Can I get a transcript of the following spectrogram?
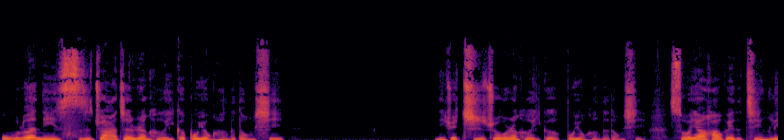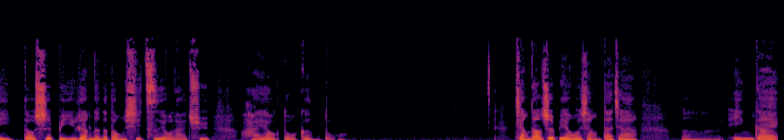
无论你死抓着任何一个不永恒的东西。你去执着任何一个不永恒的东西，所要耗费的精力，都是比让那个东西自由来去还要多更多。讲到这边，我想大家，嗯，应该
